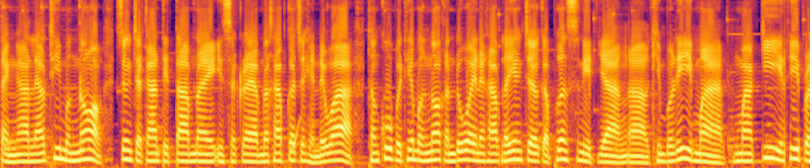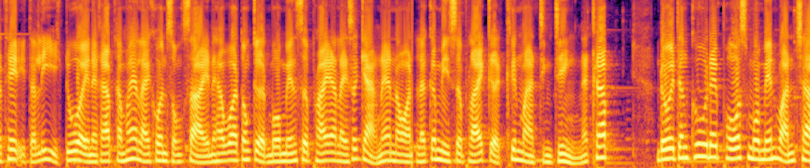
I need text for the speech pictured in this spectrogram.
แต่งงานแล้วที่เมืองนอก ซึ่งจากการติดตามใน Instagram นะครับก็จะเห็นได้ว่าทั้งคู่ไปเที่ยวเมืองนอกกันด้วยนะครับและยังเจอกับเพื่อนสนิทอย่างคิมเบอรี่มาร์กมาร์กี้ที่ประเทศอิตาลีอีกด้วยนะครับทำให้หลายคนสงสัยนะครับว่าต้องเกิดโมเมนต์เซอร์ไพรส์อะไรสักอย่างแน่นอน แล้วก็มีเซอร์ไพรส์เกิดขึ้นมาจริง ๆ นะครับ โดยทั้งคู่ได้โพสต์โมเมนต์หวานฉ่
